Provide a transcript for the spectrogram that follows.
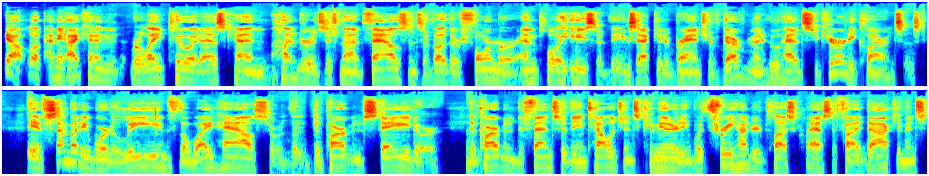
Yeah, look, I mean, I can relate to it, as can hundreds, if not thousands, of other former employees of the executive branch of government who had security clearances. If somebody were to leave the White House or the Department of State or Department of Defense or the intelligence community with 300 plus classified documents,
